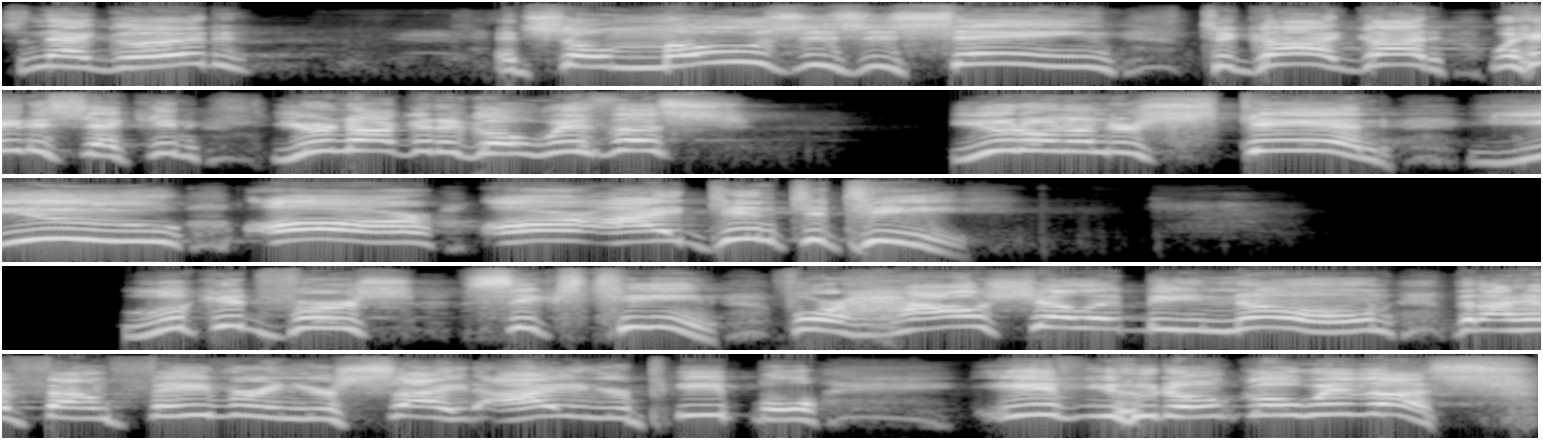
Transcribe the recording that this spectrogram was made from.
Isn't that good and so Moses is saying to God, God, wait a second, you're not going to go with us? You don't understand. You are our identity. Look at verse 16. For how shall it be known that I have found favor in your sight, I and your people, if you don't go with us?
